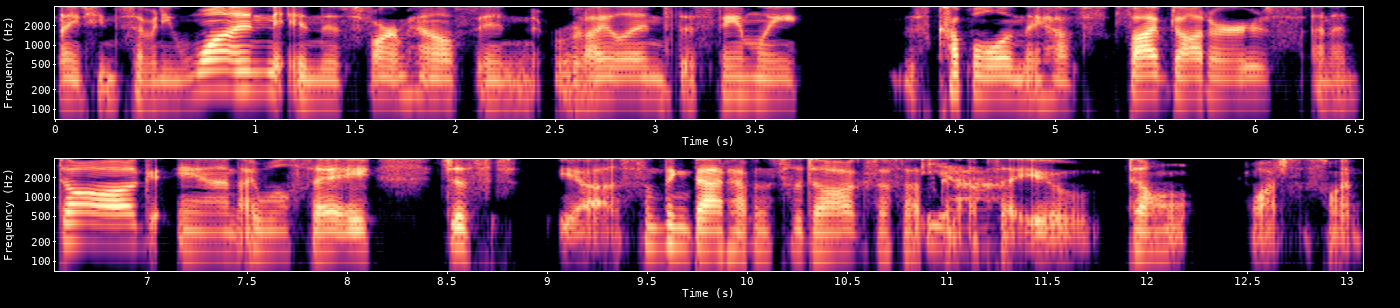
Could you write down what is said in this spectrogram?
1971 in this farmhouse in Rhode Island. This family, this couple, and they have five daughters and a dog. And I will say, just yeah, something bad happens to the dog. So if that's going to upset you, don't watch this one.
